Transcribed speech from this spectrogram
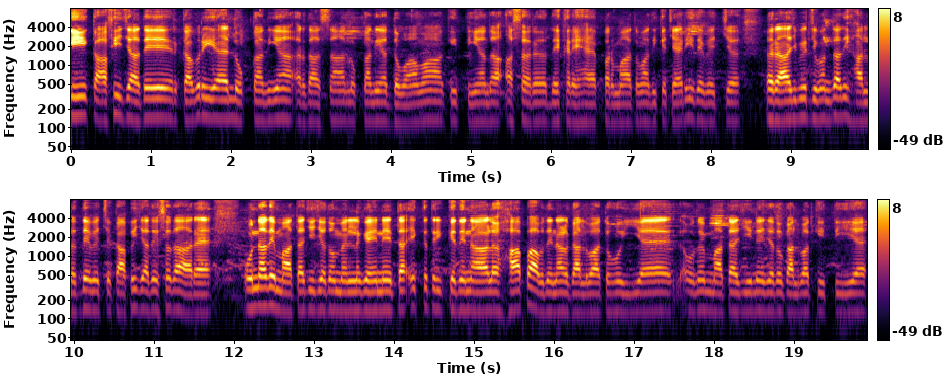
ਕਿ ਕਾਫੀ ਜ਼ਿਆਦਾ ਰਿਕਵਰੀ ਹੈ, ਲੋਕਾਂ ਦੀਆਂ ਅਰਦਾਸਾਂ, ਲੋਕਾਂ ਦੀਆਂ ਦੁਆਵਾਂ ਕੀਤੀਆਂ ਦਾ ਅਸਰ ਦਿਖ ਰਿਹਾ ਹੈ। ਪਰਮਾਤਮਾ ਦੀ ਕਚਹਿਰੀ ਦੇ ਵਿੱਚ ਰਾਜਵੀਰ ਜਵੰਦਾ ਦੀ ਹਾਲਤ ਦੇ ਵਿੱਚ ਕਾਫੀ ਜ਼ਿਆਦਾ ਸੁਧਾਰ ਹੈ। ਉਹਨਾਂ ਦੇ ਮਾਤਾ ਜੀ ਜਦੋਂ ਮਿਲਣ ਗਏ ਨੇ ਤਾਂ ਇੱਕ ਤਰੀਕੇ ਦੇ ਨਾਲ ਹਾ ਭਾਵ ਦੇ ਨਾਲ ਗੱਲਬਾਤ ਹੋਈ ਹੈ। ਉਹਦੇ ਮਾਤਾ ਜੀ ਨੇ ਜਦੋਂ ਗੱਲਬਾਤ ਕੀਤੀ ਹੈ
